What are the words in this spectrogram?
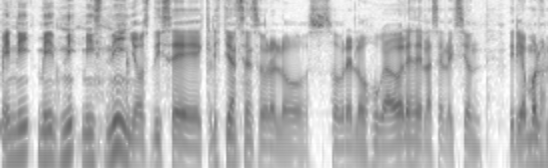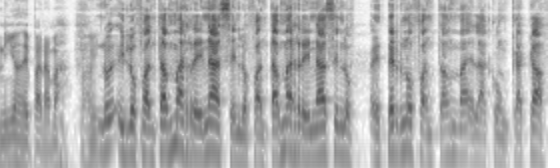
Mis, mis, niños, dice Christiansen sobre los, sobre los jugadores de la selección, diríamos los niños de Panamá. y los fantasmas renacen, los fantasmas renacen, los eternos fantasmas de la CONCACAF.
